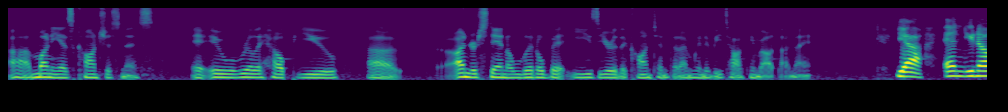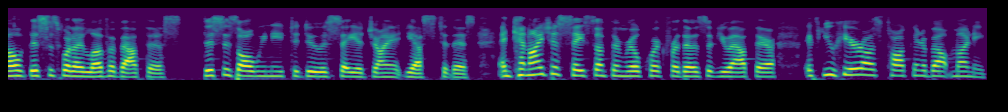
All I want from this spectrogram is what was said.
uh, money as consciousness it, it will really help you uh, understand a little bit easier the content that I'm going to be talking about that night. Yeah, and you know, this is what I love about this. This is all we need to do is say a giant yes to this. And can I just say something real quick for those of you out there? If you hear us talking about money,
